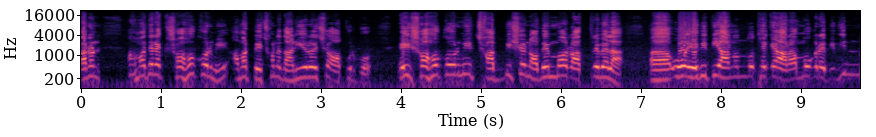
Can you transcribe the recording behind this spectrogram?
কারণ আমাদের এক সহকর্মী আমার পেছনে দাঁড়িয়ে রয়েছে অপূর্ব। এই সহকর্মী ছাব্বিশে নভেম্বর রাত্রেবেলা ও এবিপি আনন্দ থেকে আরম্ভ করে বিভিন্ন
